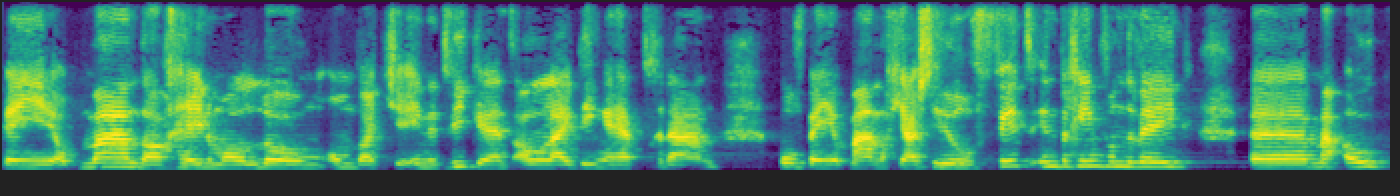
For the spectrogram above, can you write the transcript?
ben je op maandag helemaal loom. Omdat je in het weekend allerlei dingen hebt gedaan. Of ben je op maandag juist heel fit in het begin van de week. Uh, maar ook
